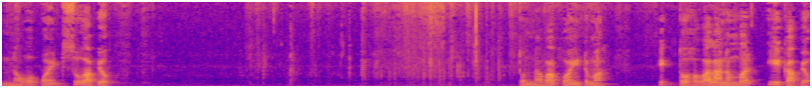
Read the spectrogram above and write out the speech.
નવો પોઈન્ટ શું આપ્યો? તો નવા પોઈન્ટમાં એક તો હવાલા નંબર એક આપ્યો.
